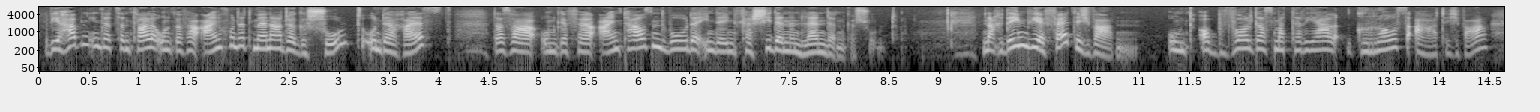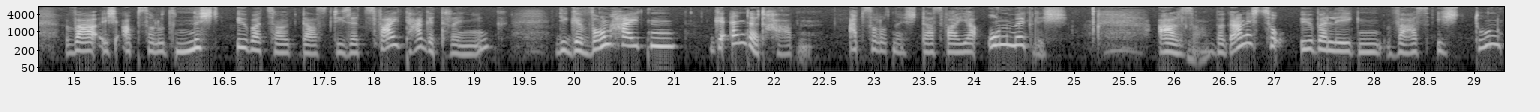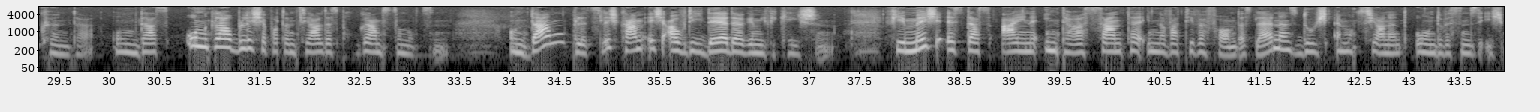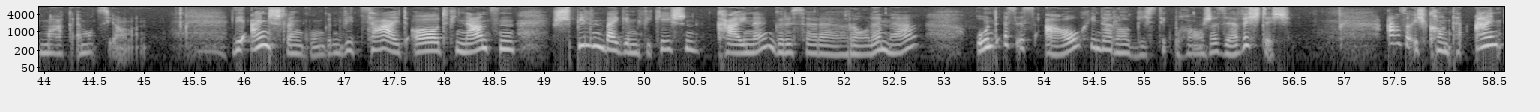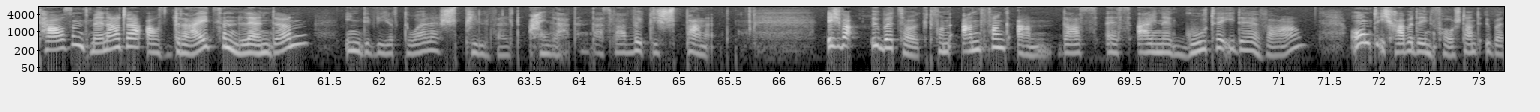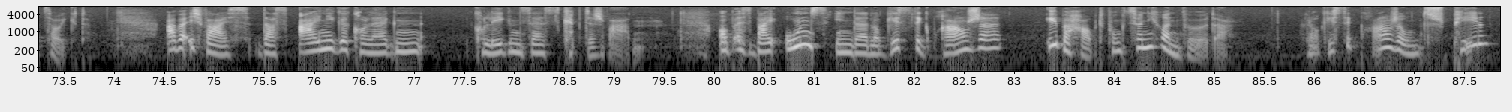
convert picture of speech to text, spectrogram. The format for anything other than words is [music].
Wir haben in der Zentrale ungefähr 100 Manager geschult und der Rest, das war ungefähr 1000, wurde in den verschiedenen Ländern geschult. Nachdem wir fertig waren, und obwohl das Material großartig war, war ich absolut nicht überzeugt, dass diese zwei Tage Training die Gewohnheiten geändert haben. Absolut nicht. Das war ja unmöglich. Also begann ich zu überlegen, was ich tun könnte, um das unglaubliche Potenzial des Programms zu nutzen. Und dann plötzlich kam ich auf die Idee der Gamification. Für mich ist das eine interessante, innovative Form des Lernens durch Emotionen. Und wissen Sie, ich mag Emotionen. Die Einschränkungen wie Zeit, Ort, Finanzen spielen bei Gamification keine größere Rolle mehr. Und es ist auch in der Logistikbranche sehr wichtig. Also ich konnte 1000 Manager aus 13 Ländern in die virtuelle Spielwelt einladen. Das war wirklich spannend. Ich war überzeugt von Anfang an, dass es eine gute Idee war und ich habe den Vorstand überzeugt. Aber ich weiß, dass einige Kollegen, Kollegen sehr skeptisch waren, ob es bei uns in der Logistikbranche überhaupt funktionieren würde. Logistikbranche und Spiel?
